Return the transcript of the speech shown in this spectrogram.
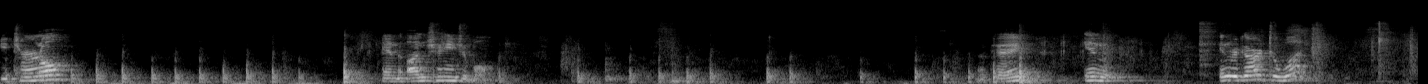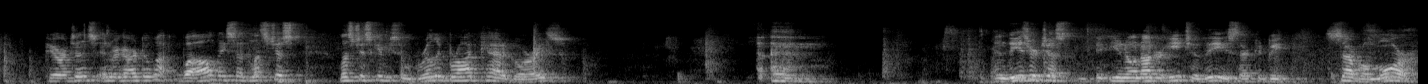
Eternal and unchangeable. Okay? In, in regard to what? Puritans, in regard to what? Well, they said, let's just, let's just give you some really broad categories. and these are just, you know, and under each of these, there could be several more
